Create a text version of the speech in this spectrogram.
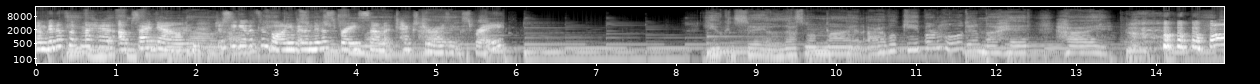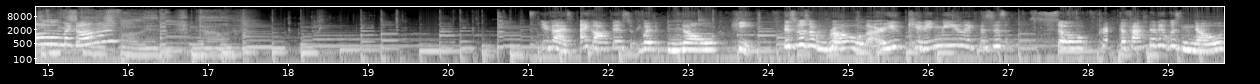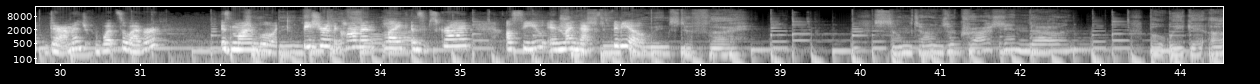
I'm gonna flip my head upside down just to give it some volume and I'm gonna spray some texturizing spray. You can say I lost my mind, I will keep on holding my head high. oh my gosh! You guys, I got this with no heat. This was a robe. Are you kidding me? Like this is so The fact that it was no damage whatsoever is mind-blowing. Be sure to comment, like, and subscribe. I'll see you in my next video. Sometimes we're crashing down, but we get up.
